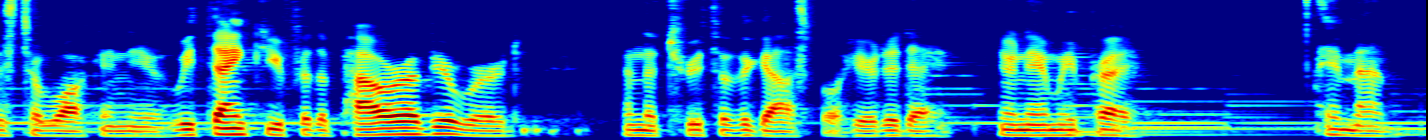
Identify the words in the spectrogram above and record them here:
is to walk in you. We thank you for the power of your word and the truth of the gospel here today. In your name we pray. Amen.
